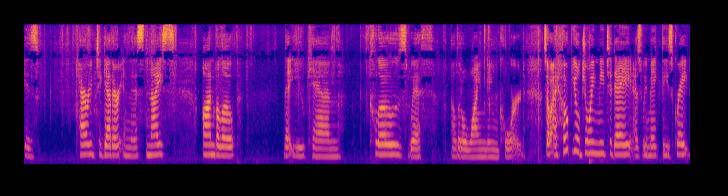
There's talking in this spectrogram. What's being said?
is carried together in this nice envelope that you can close with a little winding cord. So I hope you'll join me today as we make these great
